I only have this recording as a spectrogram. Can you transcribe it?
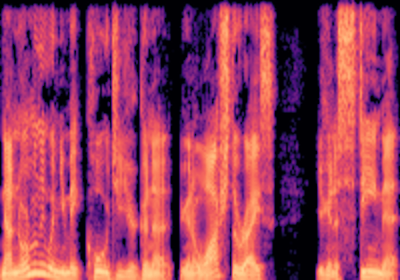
Now, normally when you make koji, you're gonna you're gonna wash the rice, you're gonna steam it,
